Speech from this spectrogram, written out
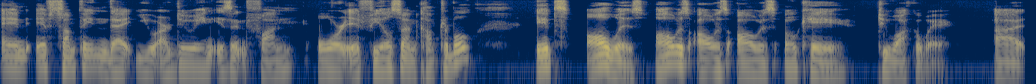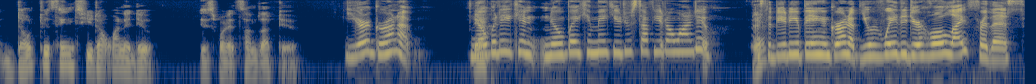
And if something that you are doing isn't fun or it feels uncomfortable, it's always, always, always, always okay to walk away. Uh, don't do things you don't want to do, is what it sums up to. You're a grown up. Yeah. Nobody can nobody can make you do stuff you don't want to do. That's Yeah. the beauty of being a grown up. You have waited your whole life for this.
